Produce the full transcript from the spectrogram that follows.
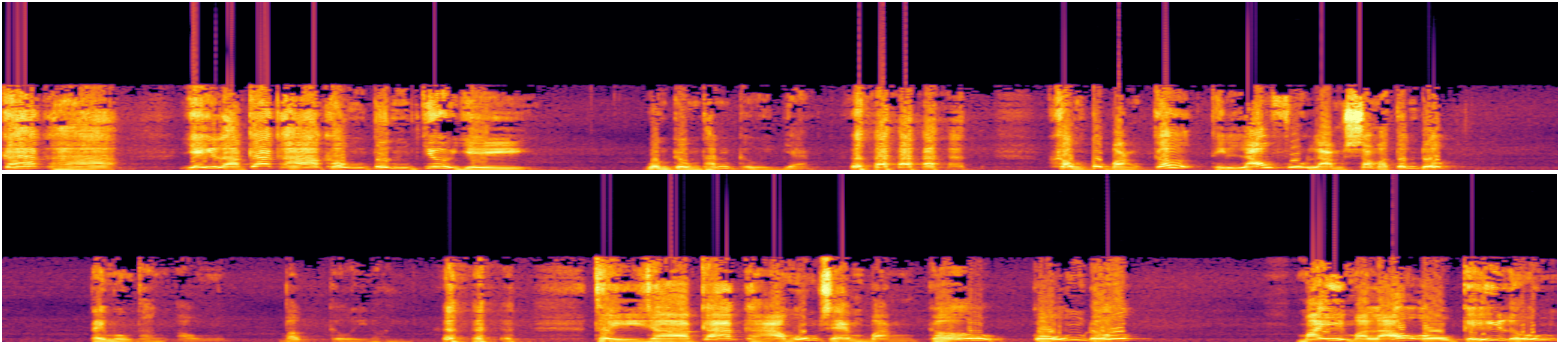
các hạ, vậy là các hạ không tin chứ gì. Quân Trung Thánh cười gian. không có bằng cớ thì lão phu làm sao mà tin được. Tây Môn Thần ông bật cười nói. thì ra các hạ muốn xem bằng cớ cũng được. May mà lão ô kỹ lưỡng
